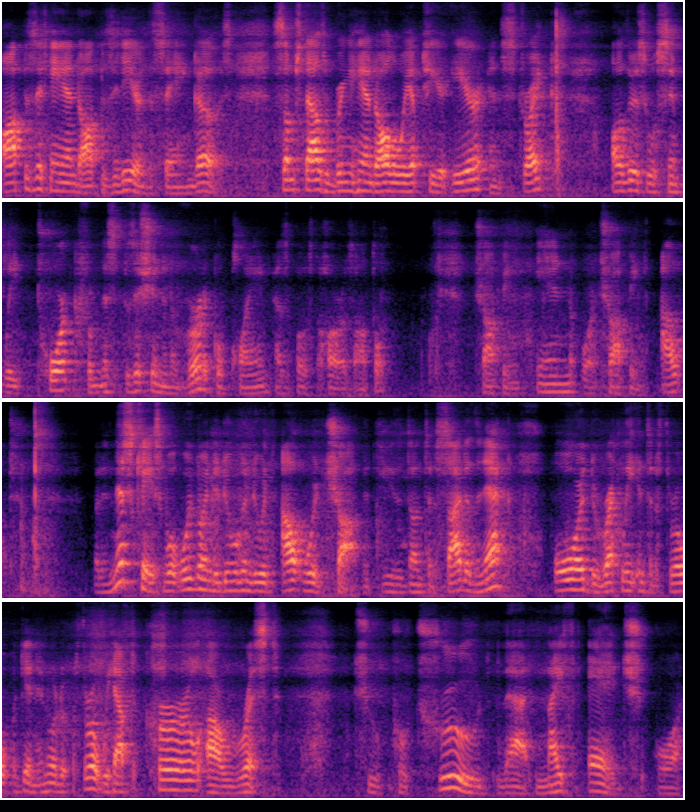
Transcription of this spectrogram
opposite hand, opposite ear, the saying goes. Some styles will bring your hand all the way up to your ear and strike. Others will simply torque from this position in a vertical plane as opposed to horizontal, chopping in or chopping out. But in this case, what we're going to do, we're going to do an outward chop. It's either done to the side of the neck or directly into the throat. Again, in order to throat, we have to curl our wrist to protrude that knife edge or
